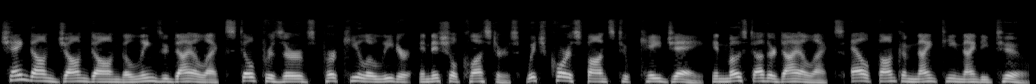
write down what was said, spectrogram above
Changdong Zhongdong The Lingzhu dialect still preserves per kiloliter initial clusters, which corresponds to kj in most other dialects L. Thongkum 1992.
